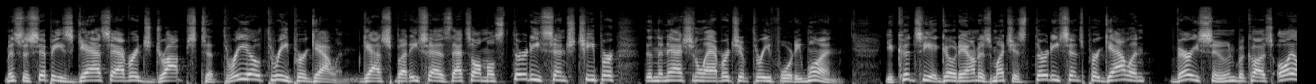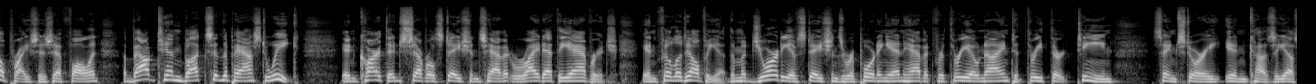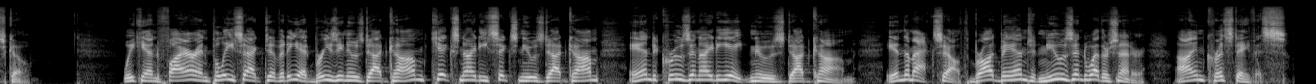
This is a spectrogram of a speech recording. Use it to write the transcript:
Mississippi's gas average drops to 303 per gallon. GasBuddy says that's almost 30 cents cheaper than the national average of 341. You could see it go down as much as 30 cents per gallon very soon because oil prices have fallen about 10 bucks in the past week. In Carthage, several stations have it right at the average. In Philadelphia, the majority of stations reporting in have it for 309 to 313. Same story in Kosciusko. Weekend fire and police activity at breezynews.com, kicks96news.com, and cruiser98news.com. In the MaxxSouth Broadband News and Weather Center, I'm Chris Davis.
